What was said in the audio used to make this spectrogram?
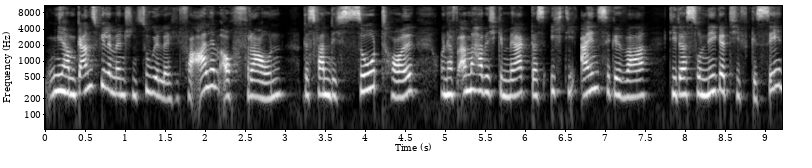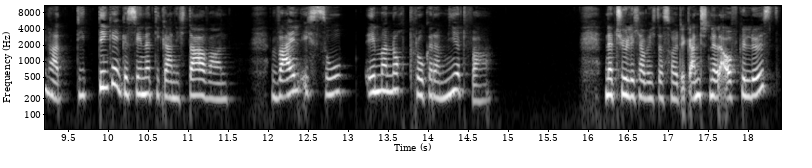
mir haben ganz viele Menschen zugelächelt, vor allem auch Frauen. Das fand ich so toll. Und auf einmal habe ich gemerkt, dass ich die Einzige war, die das so negativ gesehen hat, die Dinge gesehen hat, die gar nicht da waren, weil ich so immer noch programmiert war. Natürlich habe ich das heute ganz schnell aufgelöst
